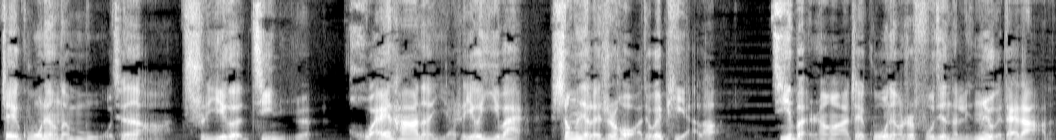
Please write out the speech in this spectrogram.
这姑娘的母亲啊是一个妓女，怀她呢也是一个意外，生下来之后啊就给撇了。基本上啊，这姑娘是附近的邻居给带大的。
